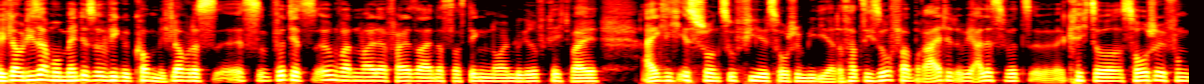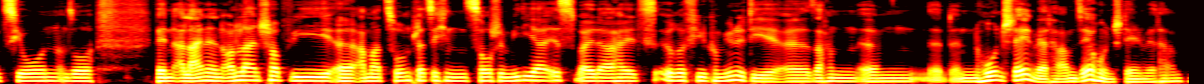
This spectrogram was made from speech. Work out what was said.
Und ich glaube, dieser Moment ist irgendwie gekommen. Ich glaube, dass es wird jetzt irgendwann mal der Fall sein, dass das Ding einen neuen Begriff kriegt, weil eigentlich ist schon zu viel Social Media. Das hat sich so verbreitet, irgendwie alles wird, äh, kriegt so Social-Funktionen und so wenn alleine ein Online-Shop wie äh, Amazon plötzlich ein Social Media ist, weil da halt irre viel Community-Sachen äh, ähm, einen hohen Stellenwert haben, sehr hohen Stellenwert haben,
